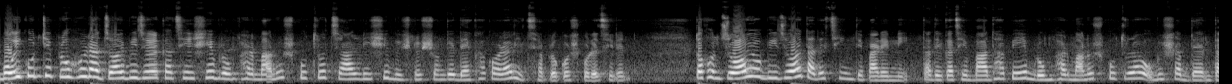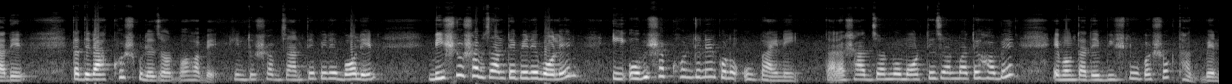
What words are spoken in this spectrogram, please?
বৈকুণ্ঠে প্রহরা জয় বিজয়ের কাছে এসে ব্রহ্মার মানুষ পুত্র চার ঋষি বিষ্ণুর সঙ্গে দেখা করার ইচ্ছা প্রকাশ করেছিলেন। তখন জয় ও বিজয় তাদের চিনতে পারেননি। তাদের কাছে বাধা পেয়ে ব্রহ্মার মানুষপুত্ররা অভিশাপ দেন তাদের। তাদের রাক্ষস কুলে জন্ম হবে। কিন্তু সব জানতে পেরে বলেন, বিষ্ণু সব জানতে পেরে বলেন, এই অভিশাপ খণ্ডনের কোনো উপায় নেই। তারা সাত জন্ম মর্তে জন্মাতে হবে এবং তাদের বিষ্ণু উপাসক থাকবেন।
